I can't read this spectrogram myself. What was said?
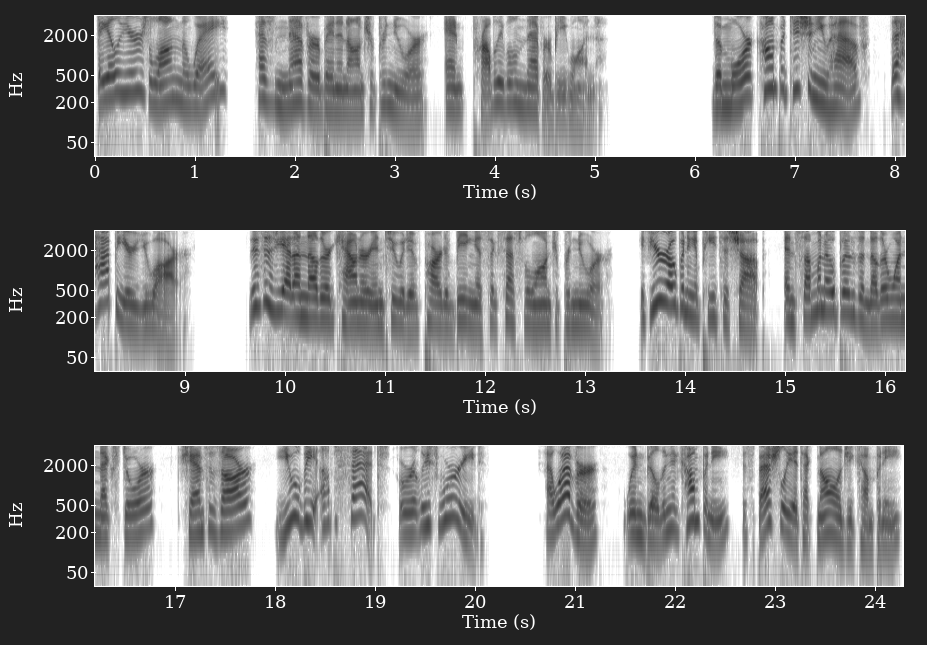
failures along the way has never been an entrepreneur and probably will never be one. The more competition you have, the happier you are. This is yet another counterintuitive part of being a successful entrepreneur. If you're opening a pizza shop and someone opens another one next door, chances are you will be upset or at least worried. However, when building a company, especially a technology company,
